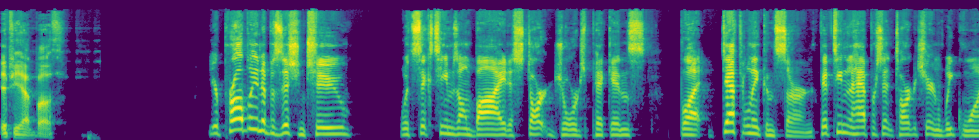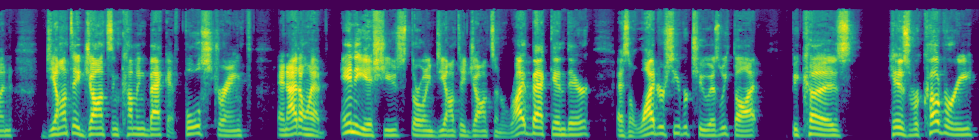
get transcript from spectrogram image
if you have both. You're probably in a position too with six teams on bye to start George Pickens, but definitely concerned. 15.5% target share in week one. Diontae Johnson coming back at full strength. And I don't have any issues throwing Diontae Johnson right back in there as a wide receiver, too, as we thought, because his recovery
